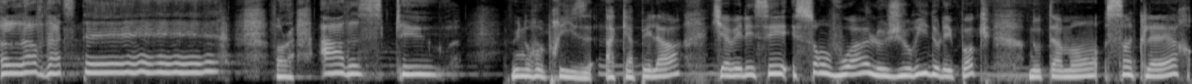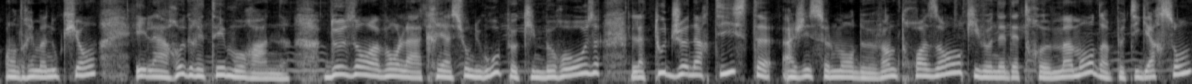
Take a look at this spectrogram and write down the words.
A love that's there for others too. Une reprise a cappella qui avait laissé sans voix le jury de l'époque, notamment Sinclair, André Manoukian et la regrettée Morane. Deux ans avant la création du groupe Kimber Rose, la toute jeune artiste, âgée seulement de 23 ans, qui venait d'être maman d'un petit garçon,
